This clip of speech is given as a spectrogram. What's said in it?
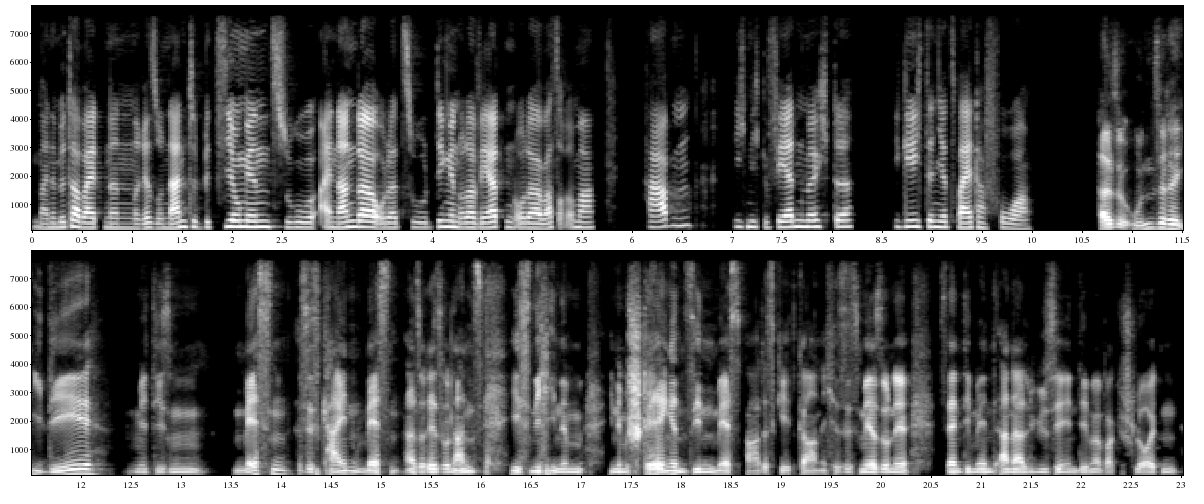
meine Mitarbeitenden resonante Beziehungen zueinander oder zu Dingen oder Werten oder was auch immer haben, die ich nicht gefährden möchte. Wie gehe ich denn jetzt weiter vor? Also unsere Idee mit diesem Messen, es ist kein Messen. Also Resonanz ist nicht in einem, in einem strengen Sinn messbar. Das geht gar nicht. Es ist mehr so eine Sentimentanalyse, in dem man praktisch Leuten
